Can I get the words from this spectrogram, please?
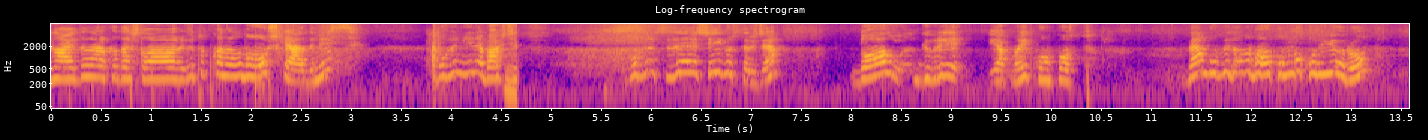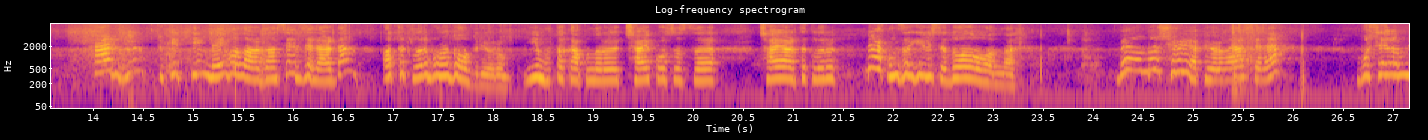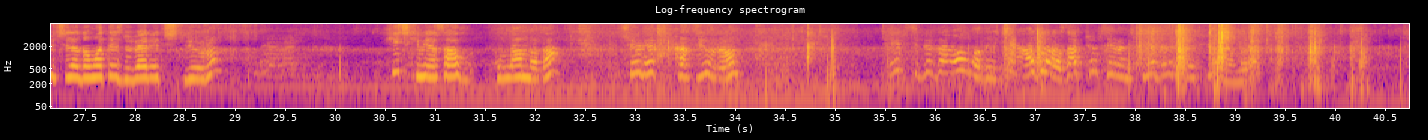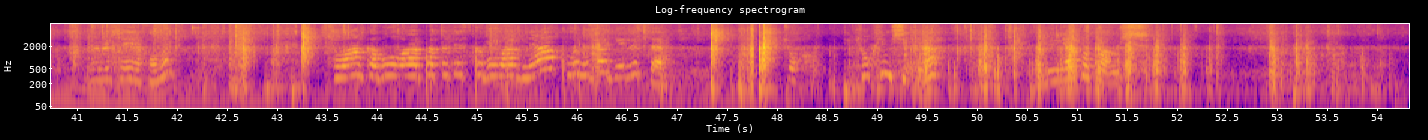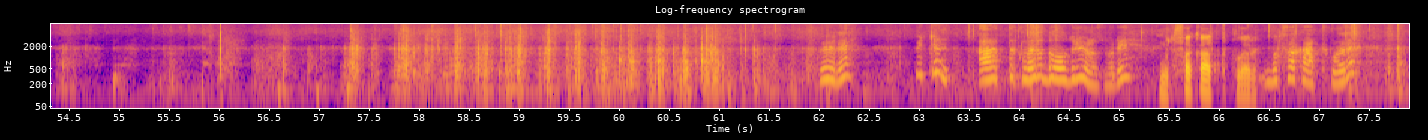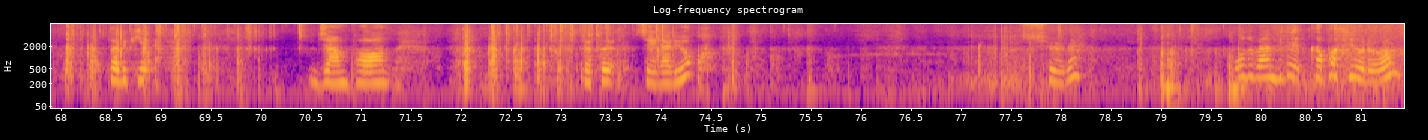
Günaydın arkadaşlar. YouTube kanalıma hoş geldiniz. Bugün yine bahçe. Bugün size şey göstereceğim. Doğal gübre yapmayı kompost. Ben bu bidonu balkonuma koyuyorum. Her gün tükettiğim meyvelerden, sebzelerden atıkları buna dolduruyorum. Yumurta kapları, çay posası, çay artıkları ne aklınıza gelirse doğal olanlar. Ben onları şöyle yapıyorum her sene. Bu serumun içine domates, biber yetiştiriyorum. Hiç kimyasal kullanmadan şöyle kazıyorum. Hepsi birden olmadığı için azar azar tüm serunun içine böyle döküyorum onları. Böyle şey yapalım. Soğan kabuğu var, patates kabuğu var. Ne aklınıza gelirse. Çok çok himşik ya. Dünya toplanmış. Böyle bütün artıkları dolduruyoruz burayı. Mutfak artıkları. Mutfak artıkları. Tabii ki cam falan katı şeyler yok. Şöyle. Onu ben bir de kapatıyorum.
